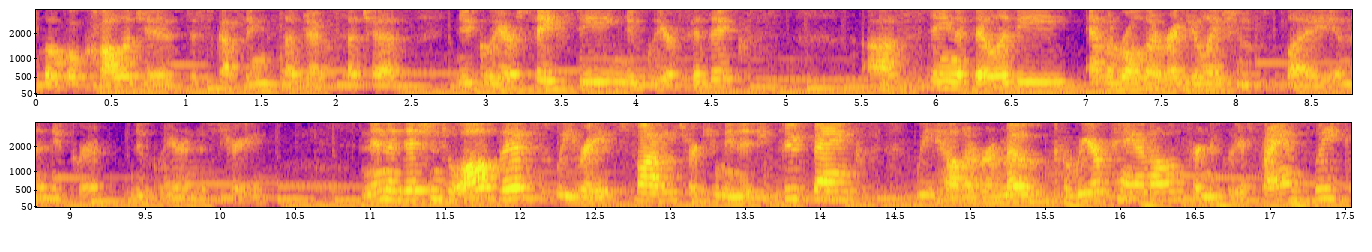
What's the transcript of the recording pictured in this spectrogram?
local colleges discussing subjects such as nuclear safety, nuclear physics, uh, sustainability, and the role that regulations play in the nuclear industry. And in addition to all this, we raised funds for community food banks, we held a remote career panel for Nuclear Science Week,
